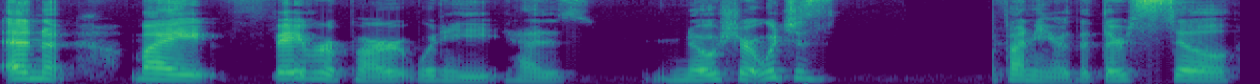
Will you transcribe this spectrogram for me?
And my favorite part when he has no shirt, which is funnier that they're still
